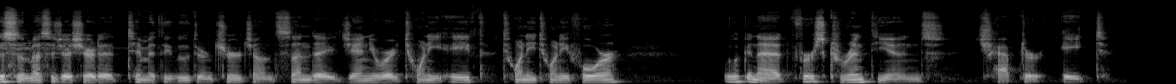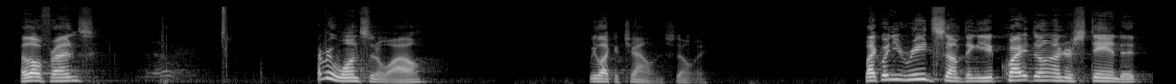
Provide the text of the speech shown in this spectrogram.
This is a message I shared at Timothy Lutheran Church on Sunday, January 28th, 2024. We're looking at 1 Corinthians chapter 8. Hello, friends. Hello. Every once in a while, we like a challenge, don't we? Like when you read something, you quite don't understand it,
